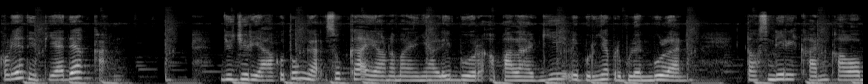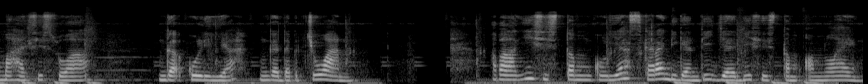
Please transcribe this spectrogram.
kuliah ditiadakan. Jujur ya, aku tuh nggak suka yang namanya libur, apalagi liburnya berbulan-bulan tahu sendiri kan kalau mahasiswa nggak kuliah nggak dapet cuan. Apalagi sistem kuliah sekarang diganti jadi sistem online.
